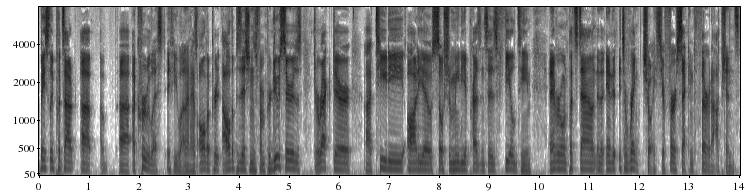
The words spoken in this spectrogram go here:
basically puts out a, a, a crew list, if you will, and it has all the all the positions from producers, director, uh, TD, audio, social media presences, field team, and everyone puts down. And it's a ranked choice: your first, second, third options.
